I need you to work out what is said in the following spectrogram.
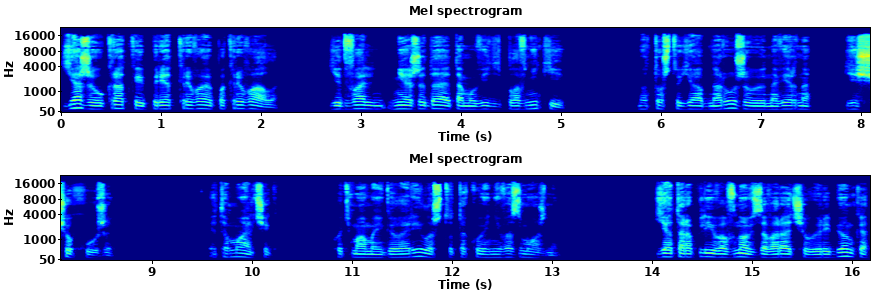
Я же украдкой переоткрываю покрывало, едва не ожидая там увидеть плавники. Но то, что я обнаруживаю, наверное, еще хуже. Это мальчик, хоть мама и говорила, что такое невозможно. Я торопливо вновь заворачиваю ребенка,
